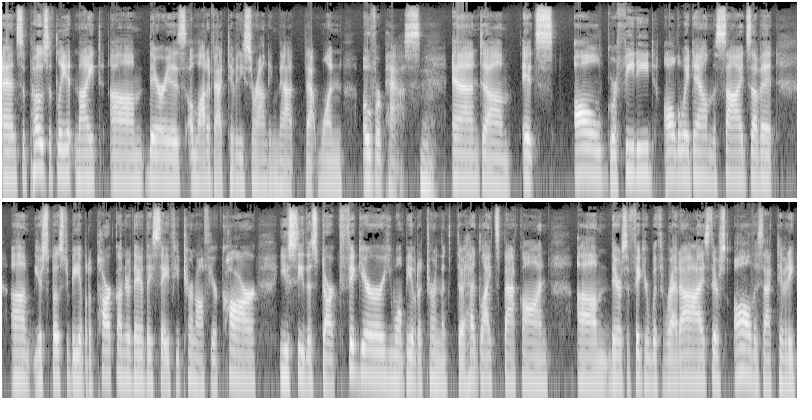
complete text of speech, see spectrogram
And supposedly at night, um, there is a lot of activity surrounding that that one overpass, and um, it's all graffitied all the way down the sides of it. Um, you're supposed to be able to park under there. They say if you turn off your car, you see this dark figure. You won't be able to turn the, the headlights back on. Um, there's a figure with red eyes. There's all this activity.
